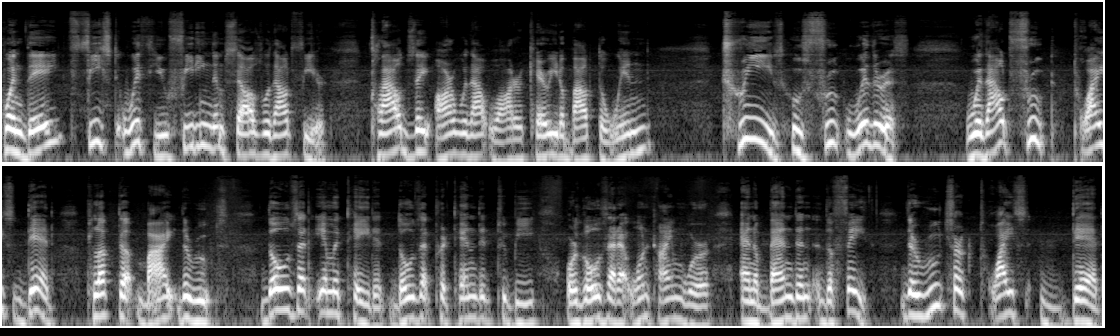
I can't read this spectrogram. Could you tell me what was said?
when they feast with you, feeding themselves without fear. Clouds they are without water, carried about the wind. Trees whose fruit withereth, without fruit, twice dead, plucked up by the roots. Those that imitated, those that pretended to be, or those that at one time were, and abandoned the faith. Their roots are twice dead.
